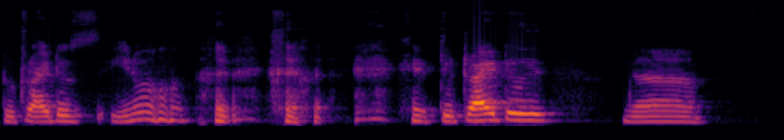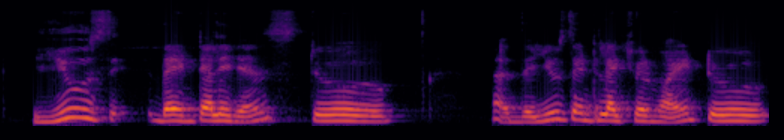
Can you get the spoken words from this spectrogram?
to try to you know to try to uh, use the intelligence to uh, the use the intellectual mind to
